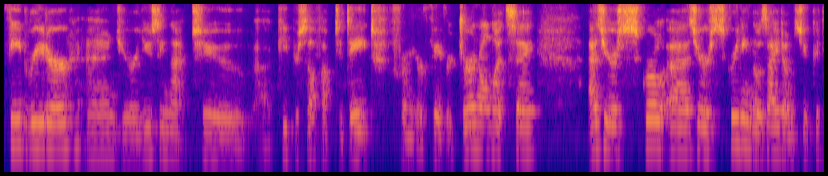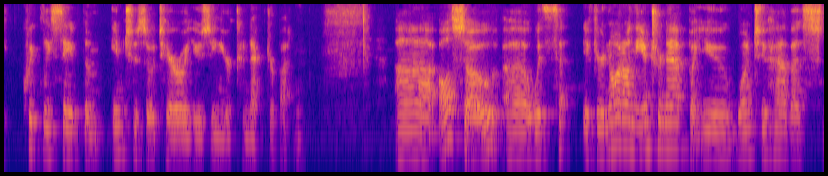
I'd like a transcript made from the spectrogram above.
feed reader and you're using that to uh, keep yourself up to date from your favorite journal, let's say, as you're scroll as you're screening those items, you could quickly save them into Zotero using your connector button. Uh, also, uh, with if you're not on the internet but you want to have us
